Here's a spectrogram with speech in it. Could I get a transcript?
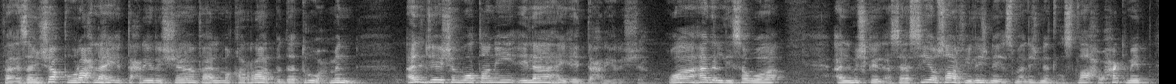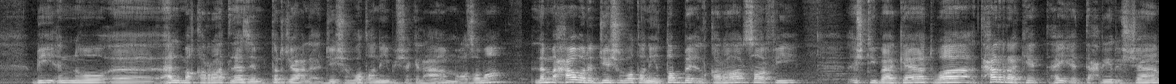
فإذا انشق وراح لهيئة تحرير الشام فهالمقرات بدها تروح من الجيش الوطني إلى هيئة تحرير الشام. وهذا اللي سوى المشكلة الأساسية وصار في لجنة اسمها لجنة الإصلاح وحكمت بأنه آه، هالمقرات لازم ترجع للجيش الوطني بشكل عام معظمها. لما حاول الجيش الوطني يطبق القرار صار في اشتباكات وتحركت هيئة تحرير الشام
